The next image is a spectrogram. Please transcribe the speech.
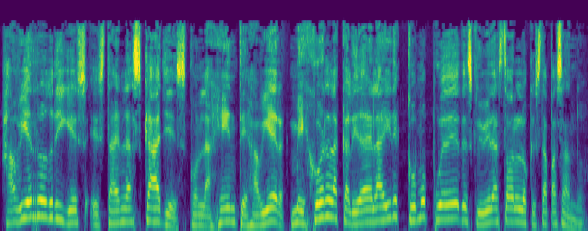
Javier Rodríguez está en las calles con la gente. Javier, ¿mejora la calidad del aire? ¿Cómo puede describir hasta ahora lo que está pasando?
